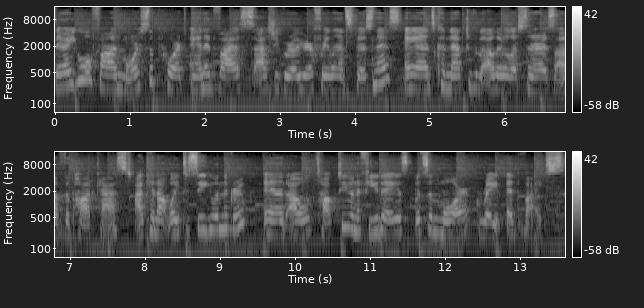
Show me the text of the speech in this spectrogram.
There you will find more support and advice as you grow your freelance business and connect with other listeners of the podcast. I cannot wait to see you in the group, and I will talk to you in a few days with some more great advice.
